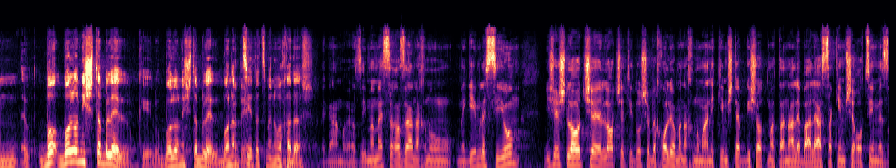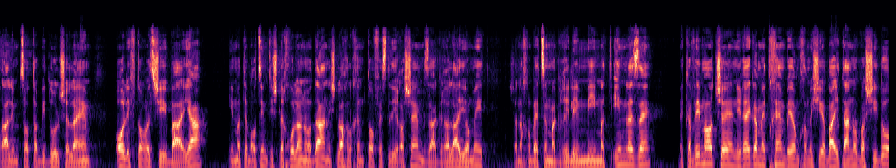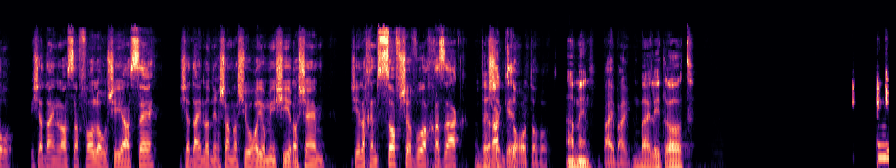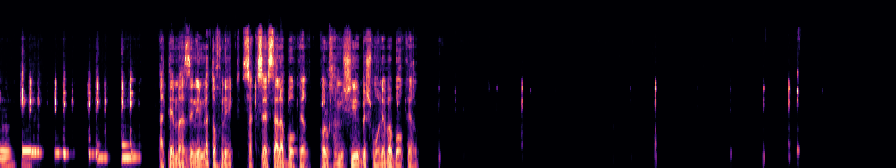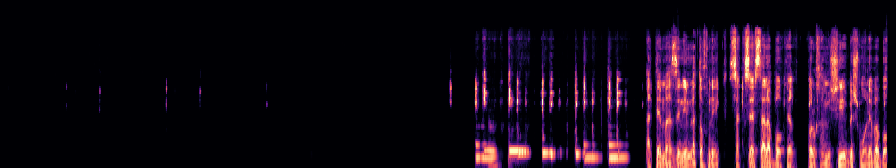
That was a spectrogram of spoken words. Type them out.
בוא, בוא לא נשתבלל, כאילו, בוא לא נשתבלל, בוא נמציא את עצמנו מחדש. לגמרי. אז עם המסר הזה אנחנו מגיעים לסיום. מי שיש לו עוד שאלות, שתדעו שבכל יום אנחנו מעניקים שתי פגישות מתנה לבעלי עסקים שרוצים עזרה למצוא את הבידול שלהם או לפתור איזושהי בעיה. אם אתם רוצים, תשלחו לנו הודעה, נשלח לכם טופס להירשם, זו הגרלה יומית, שאנחנו בעצם מגרילים מי מתאים לזה. מקווים מאוד שנראה גם אתכם ביום חמישי הבא איתנו בשידור. מי שעדיין לא עשה follow, שיעשה. מי שעדיין לא נרשם לשיעור היומי, שיירשם. שיהיה לכם סוף שבוע חזק, ורק ושקט. בשורות טובות. אמן. ביי ביי. ביי להתראות. אתם מאזינים לתוכנית Success על הבוקר, כל חמישי בשמונה בבוקר. אתם מאזינים לתוכנית Success על הבוקר, כל חמישי בשמונה בבוקר.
